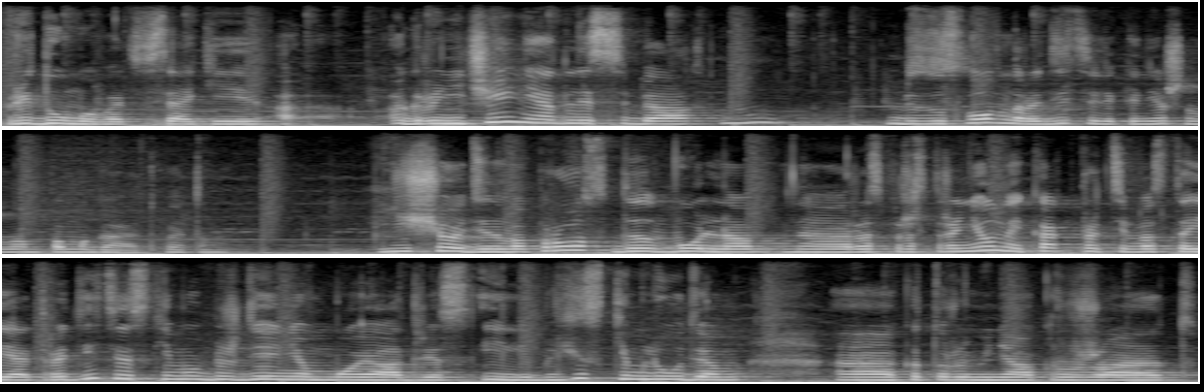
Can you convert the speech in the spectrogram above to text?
придумывать всякие ограничения для себя. Ну, Безусловно, родители, конечно, вам помогают в этом. Еще один вопрос, довольно э, распространенный. Как противостоять родительским убеждениям мой адрес или близким людям, э, которые меня окружают?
